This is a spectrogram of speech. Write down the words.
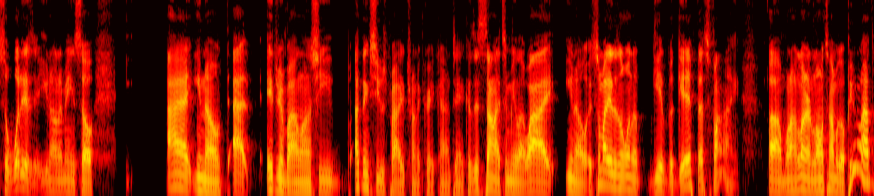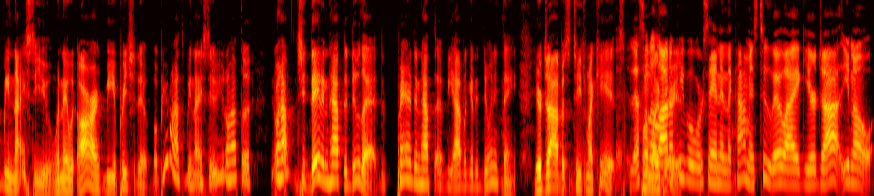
So what is it? You know what I mean? So I, you know, I, Adrienne Bailon, she, I think she was probably trying to create content because it sounded like to me like, why, you know, if somebody doesn't want to give a gift, that's fine. Um, when I learned a long time ago, people don't have to be nice to you when they would are be appreciative, but people don't have to be nice to you. You don't have to. You don't have. To, they didn't have to do that. The parent didn't have to be obligated to do anything. Your job is to teach my kids. That's what a lot period. of people were saying in the comments too. They're like, your job, you know,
